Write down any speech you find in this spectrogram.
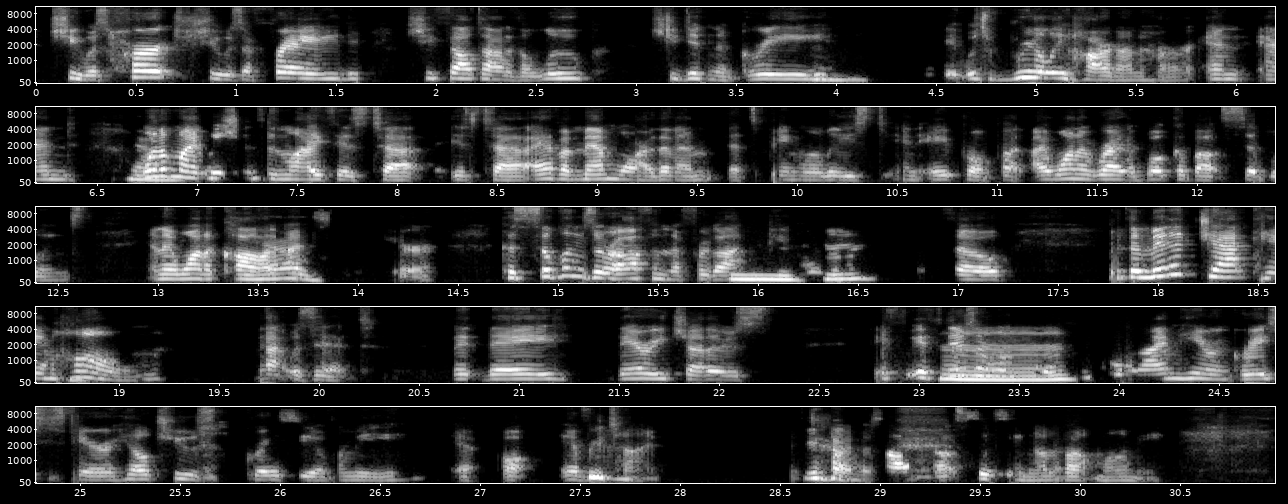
She was hurt. She was afraid. She felt out of the loop. She didn't agree. Mm. It was really hard on her. And and one of my missions in life is to is to I have a memoir that I'm that's being released in April, but I want to write a book about siblings and I want to call it I'm here because siblings are often the forgotten people. Mhm. So, but the minute Jack came home, that was it. They, they they're each other's. If if there's a room full of I'm here and Gracie's here, he'll choose Gracie over me e- every time. It's Yeah. kind of- all about sissy, not about mommy.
